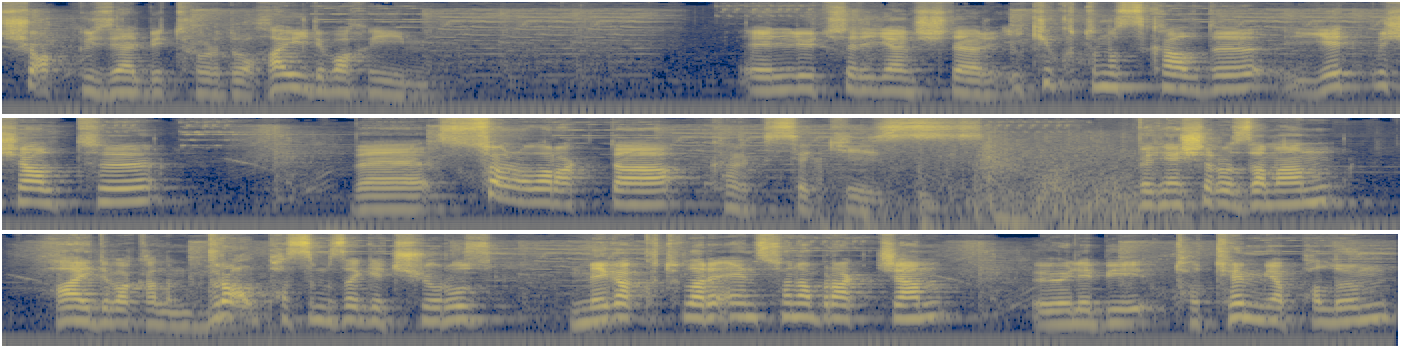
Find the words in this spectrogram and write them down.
çok güzel bir turdu. Haydi bakayım. 53 seri gençler. 2 kutumuz kaldı. 76 ve son olarak da 48. Ve gençler o zaman haydi bakalım Brawl pasımıza geçiyoruz. Mega kutuları en sona bırakacağım. Öyle bir totem yapalım.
